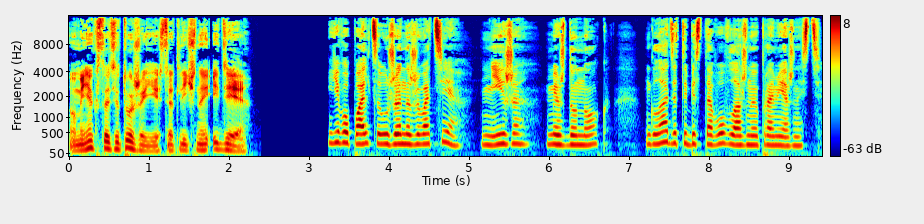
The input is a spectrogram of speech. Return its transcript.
У меня, кстати, тоже есть отличная идея. Его пальцы уже на животе, ниже, между ног, гладят и без того влажную промежность.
